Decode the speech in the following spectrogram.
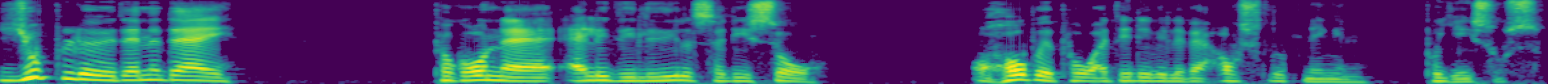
jublede denne dag på grund af alle de lidelser, de så, og håbede på, at det ville være afslutningen på Jesus.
